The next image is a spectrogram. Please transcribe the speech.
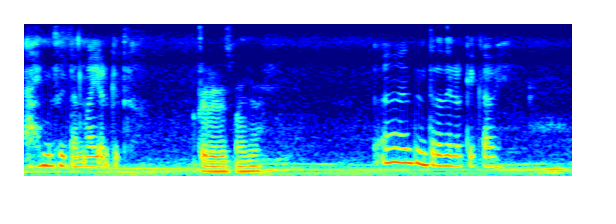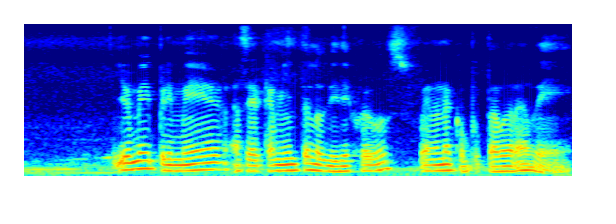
Ay, no soy tan mayor que tú. pero eres mayor. Ah, dentro de lo que cabe. Yo mi primer acercamiento a los videojuegos fue en una computadora de,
